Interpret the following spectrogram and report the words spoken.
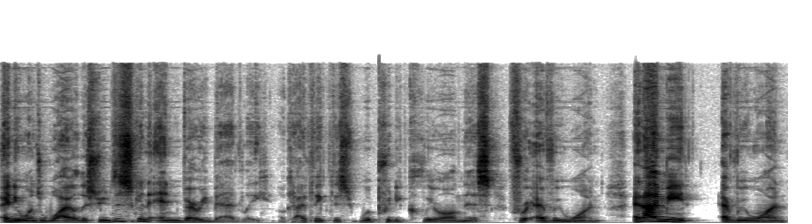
anyone's wildest dreams. This is going to end very badly. Okay, I think this we're pretty clear on this for everyone, and I mean everyone.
